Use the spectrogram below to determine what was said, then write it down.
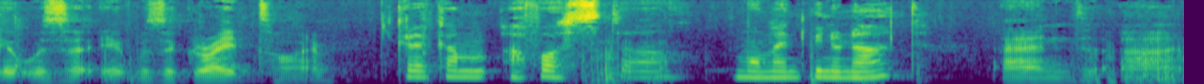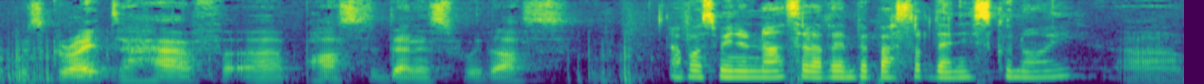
it was a, it was a great time, Cred că a fost uh, un moment minunat. And uh, it was great to have uh, Pastor Dennis with us. A fost minunat să-l avem pe pastor Denis cu noi. Um,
